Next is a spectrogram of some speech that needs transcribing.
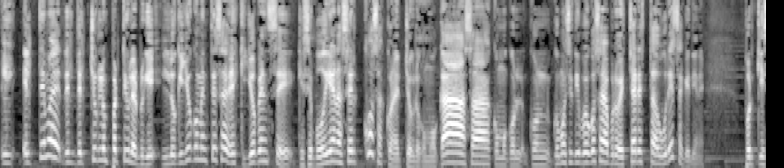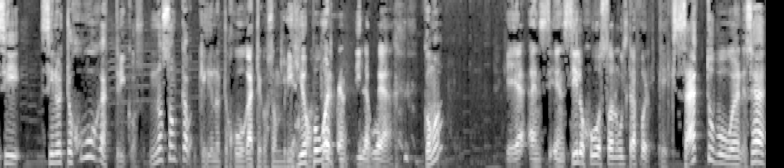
el, el tema del, del choclo en particular, porque lo que yo comenté esa vez, que yo pensé que se podían hacer cosas con el choclo, como casas, como, con, con- como ese tipo de cosas, aprovechar esta dureza que tiene. Porque si, si nuestros jugos gástricos no son capaces, que nuestros jugos gástricos son brígidos, Son pues, en sí las weas. ¿Cómo? Que en, sí- en sí los jugos son ultra fuertes. Que exacto, pues, weón. O sea,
